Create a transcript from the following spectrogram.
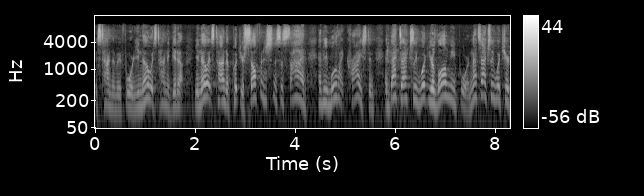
it's time to move forward. You know it's time to get up. You know it's time to put your selfishness aside and be more like Christ. And, and that's actually what you're longing for. And that's actually what you're,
